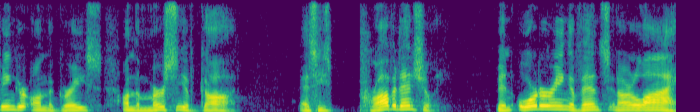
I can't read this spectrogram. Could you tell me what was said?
finger on the grace, on the mercy of God as He's providentially been ordering events in our lives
